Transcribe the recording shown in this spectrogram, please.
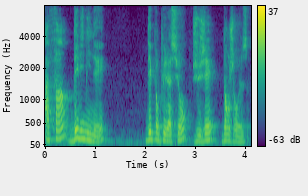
afin d'éliminer des populations jugées dangereuses.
